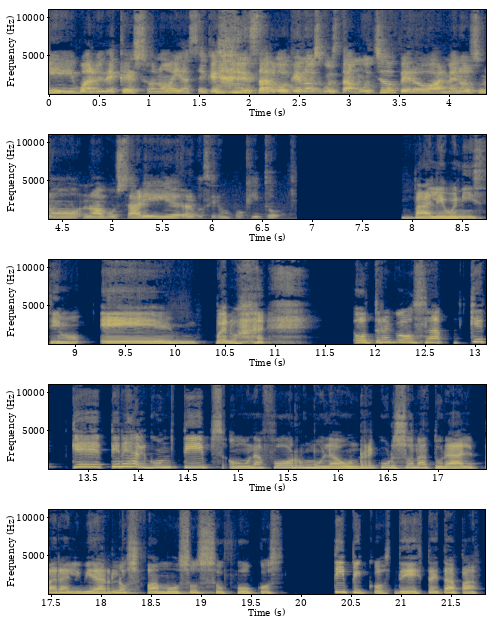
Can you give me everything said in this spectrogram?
y bueno, y de queso, ¿no? Ya sé que es algo que nos gusta mucho, pero al menos no, abusar y reducir un poquito. Vale, buenísimo. Eh, bueno, otra cosa, ¿qué ¿Tienes algún tips o una fórmula o un recurso natural para aliviar los famosos sofocos típicos de esta etapa?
